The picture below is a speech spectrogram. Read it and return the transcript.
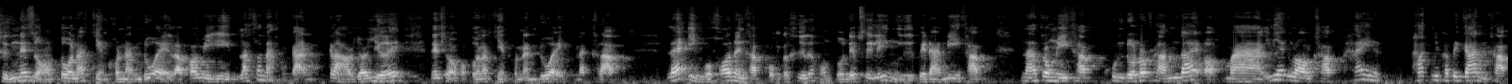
ถึงในส่วนของตัวนักเขียนคนนั้นด้วย แล้วก็มีลักษณะของการกล่าวเย้ยเย้ยในส่วนของตัวนักเขียนคนนั้นด้วยนะครับ และอีกหัวข้อหนึ่งครับผมก็คือเรื่องของตัว debt ceiling หรือเพดานหนี้ครับณตรงนี้ครับคุณโดนัลด์ทรัมป์ได้ออกมาเรียกร้องครับให้พรรคริพับลิกันครับ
